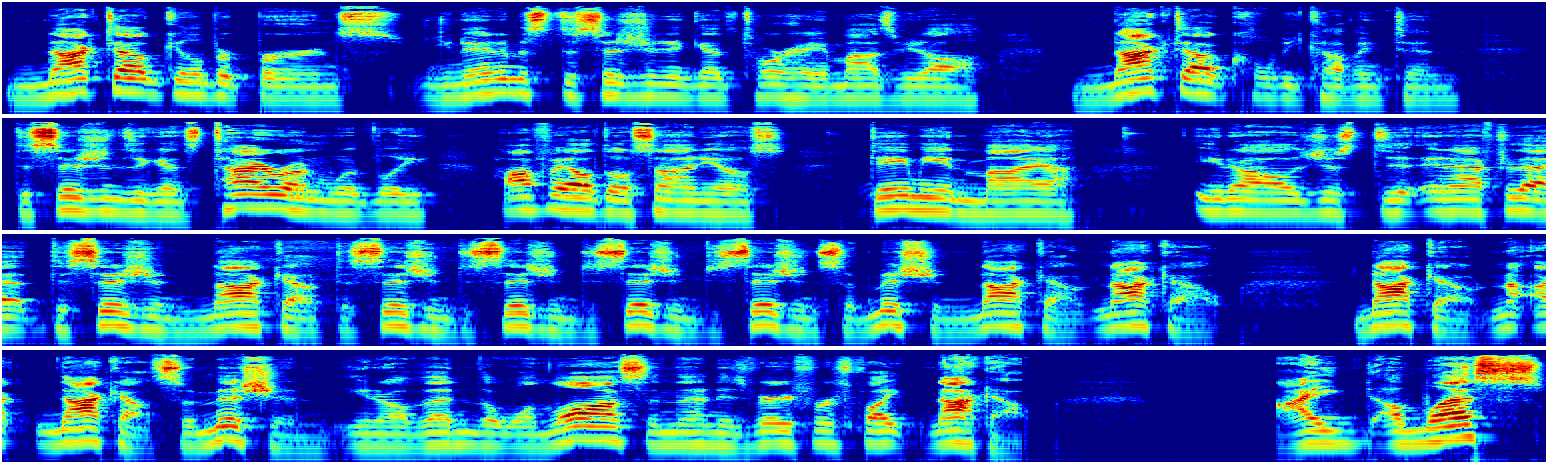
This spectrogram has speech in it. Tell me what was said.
knocked out Gilbert Burns, unanimous decision against Jorge Masvidal, knocked out Colby Covington, decisions against Tyron Woodley, Rafael Dos Anjos, Demian Maia. You know, just and after that, decision, knockout, decision, decision, decision, decision, submission, knockout, knockout, knockout, knock, knockout, submission. You know, then the one loss, and then his very first fight, knockout. I unless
